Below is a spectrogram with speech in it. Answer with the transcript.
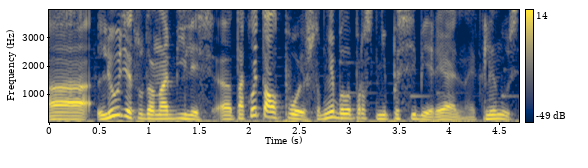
А, люди туда набились э, такой толпой, что мне было просто не по себе, реально, я клянусь.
